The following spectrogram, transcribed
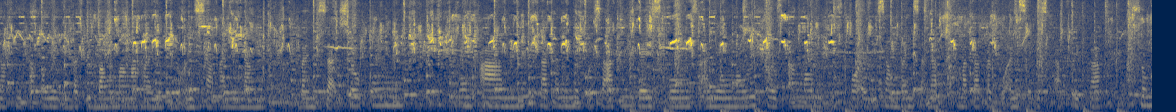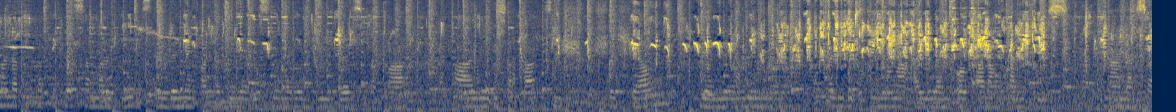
nakita ko yung iba't ibang mga hayop doon sa kanilang bansa. So kung kung um, tatanong niyo po sa akin guys kung saan yung Mauritius, ang Mauritius po ay isang bansa na matatagpuan sa East Africa. So malapit na po siya sa Maldives and then yung katabi niya is yung Rodriguez saka ah, yung isa pa si Seychelles. Yun yung mga maliliit yung mga island or parang countries na nasa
